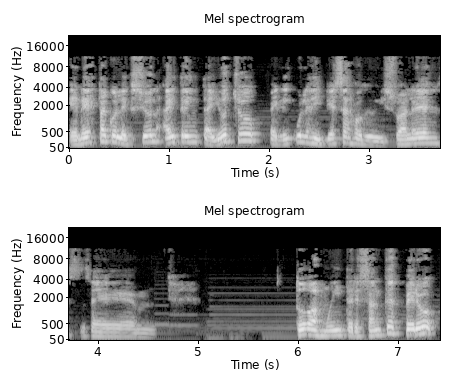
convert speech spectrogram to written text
En esta colección hay 38 películas y piezas audiovisuales, eh, todas muy interesantes, pero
